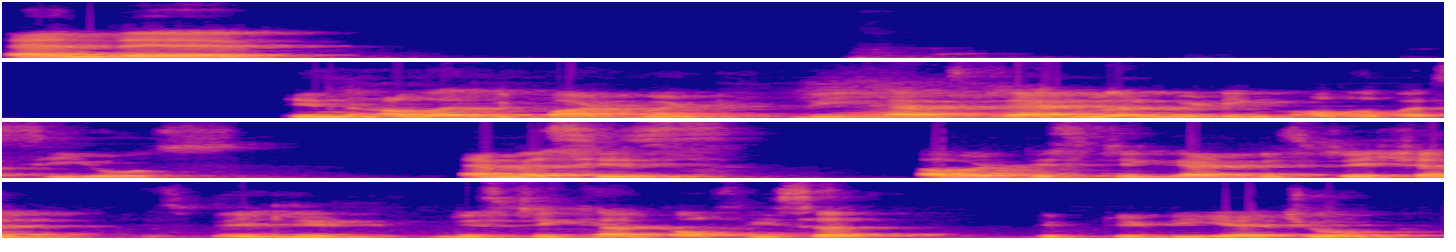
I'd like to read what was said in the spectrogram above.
And uh, in our department we have regular meeting of our COs, MSs our district administration, especially district health officer, deputy DHO,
